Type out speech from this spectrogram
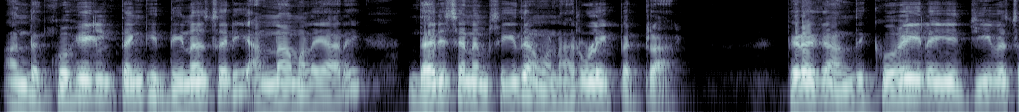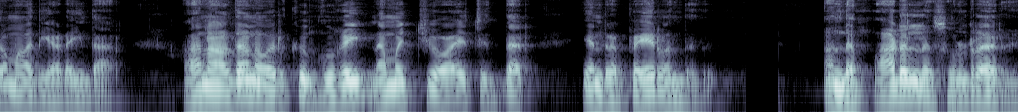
அந்த குகையில் தங்கி தினசரி அண்ணாமலையாரை தரிசனம் செய்து அவன் அருளை பெற்றார். பிறகு அந்த குகையிலேயே ஜீவ சமாதி அடைந்தார். அதனால்தான் அவருக்கு குகை நமச்சிவாய சித்தர் என்ற பெயர் வந்தது. அந்த பாடலில் சொல்கிறாரு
